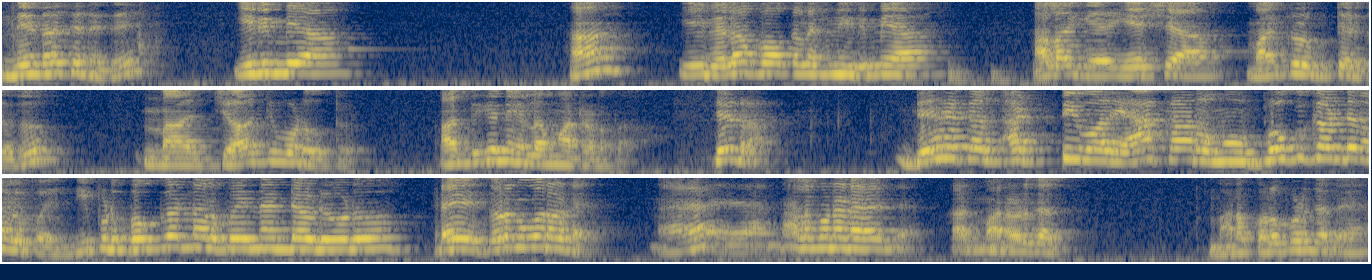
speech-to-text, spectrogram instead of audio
నేను రాసినది ఇరిమియా. ఈ విలాపోకలేసిన ఇరిమియా. అలాగే ఏషియా మా ఇంట్లో పుట్టారు కదా నా జాతి వాడు అవుతాడు. అందుకే నేను ఇలా మాట్లాడతా. ఏంట్రా? దేహ అట్టి వారి ఆకారము బొగ్గు కంటే నలిపోయింది ఇప్పుడు బొగ్గు కంటే నలిపోయిందంటే ఆవిడ రే దూరంగా పోరాడే. నలుగున్నాడా? అటు మనోడు కాదు. మన కులపుడు కదా.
